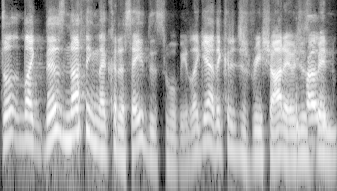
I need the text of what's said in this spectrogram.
don't like there's nothing that could have saved this movie. Like yeah, they could have just reshot it. It would just probably- been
